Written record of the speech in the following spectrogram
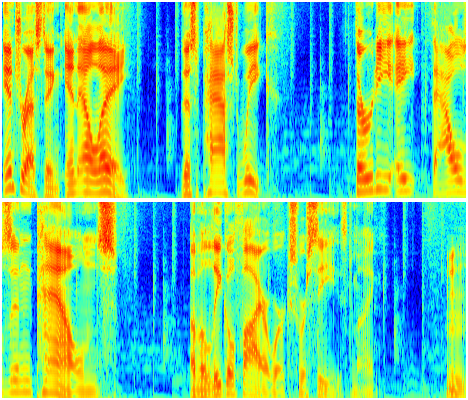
Interesting. In LA this past week, 38,000 pounds of illegal fireworks were seized, Mike. Hmm.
